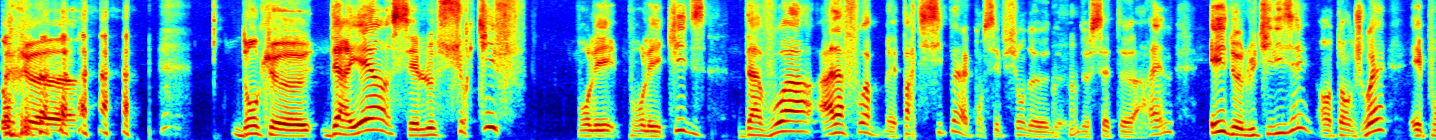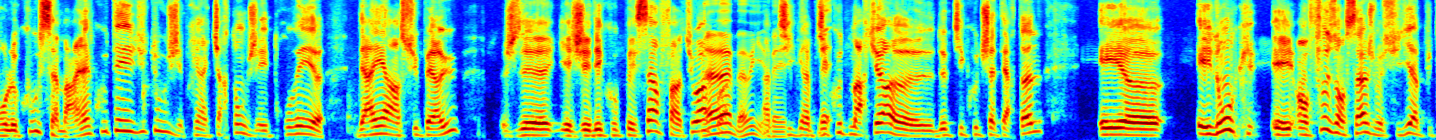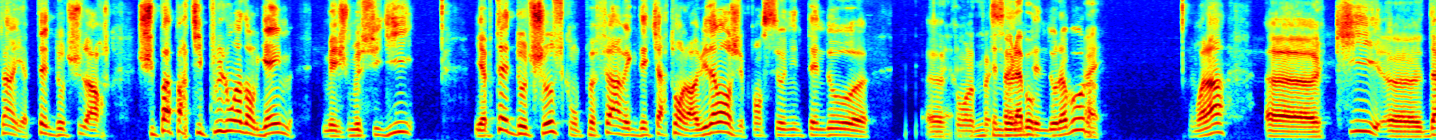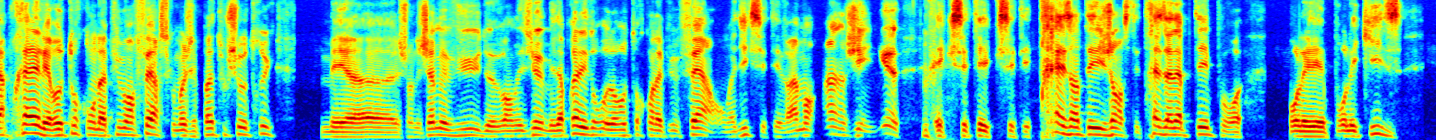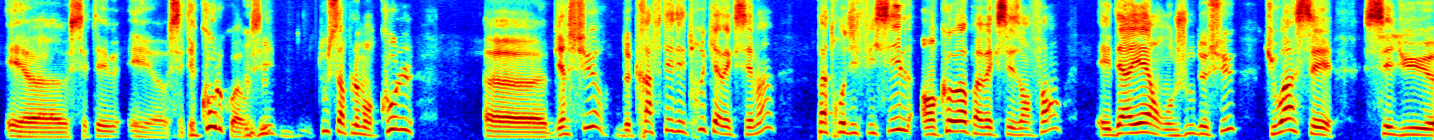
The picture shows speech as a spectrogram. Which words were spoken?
Donc, euh, donc euh, derrière, c'est le surkiff pour les, pour les kids d'avoir à la fois participé à la conception de, de- Mhm. de cette euh, arène et de l'utiliser en tant que jouet. Et pour le coup, ça m'a rien coûté du tout. J'ai pris un carton que j'ai trouvé derrière un Super U. J'ai et j'ai découpé ça, enfin, tu vois, quoi. bah oui. un bah, petit, un petit coup de marqueur, euh, deux petits coups de Chatterton. Et, euh, et donc, et en faisant ça, je me suis dit, ah putain, il y a peut-être d'autres choses. Alors, je, je suis pas parti plus loin dans le game, mais je me suis dit, il y a peut-être d'autres choses qu'on peut faire avec des cartons. Alors, évidemment, j'ai pensé au Nintendo, euh, euh, comment on appelle Nintendo ça, Labo. Nintendo Labo, là. Ouais. Voilà. euh, qui, euh, d'après les retours qu'on a pu m'en faire, parce que moi, j'ai pas touché au truc, mais j'en ai jamais vu devant mes yeux. Mais d'après les retours qu'on a pu me faire, on m'a dit que c'était vraiment ingénieux et que c'était que c'était très intelligent, c'était très adapté pour pour les pour les kids et euh, c'était et euh, c'était cool quoi aussi, tout simplement cool. Euh, bien sûr, de crafter des trucs avec ses mains, pas trop difficile, en coop avec ses enfants et derrière on joue dessus. Tu vois, c'est c'est du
